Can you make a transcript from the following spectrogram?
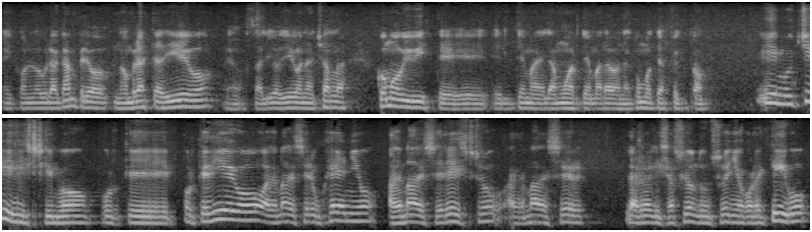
eh, con lo huracán, pero nombraste a Diego, eh, salió Diego en la charla. ¿Cómo viviste eh, el tema de la muerte de Maradona? ¿Cómo te afectó? Y muchísimo, porque, porque Diego, además de ser un genio, además de ser eso, además de ser la realización de un sueño colectivo,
